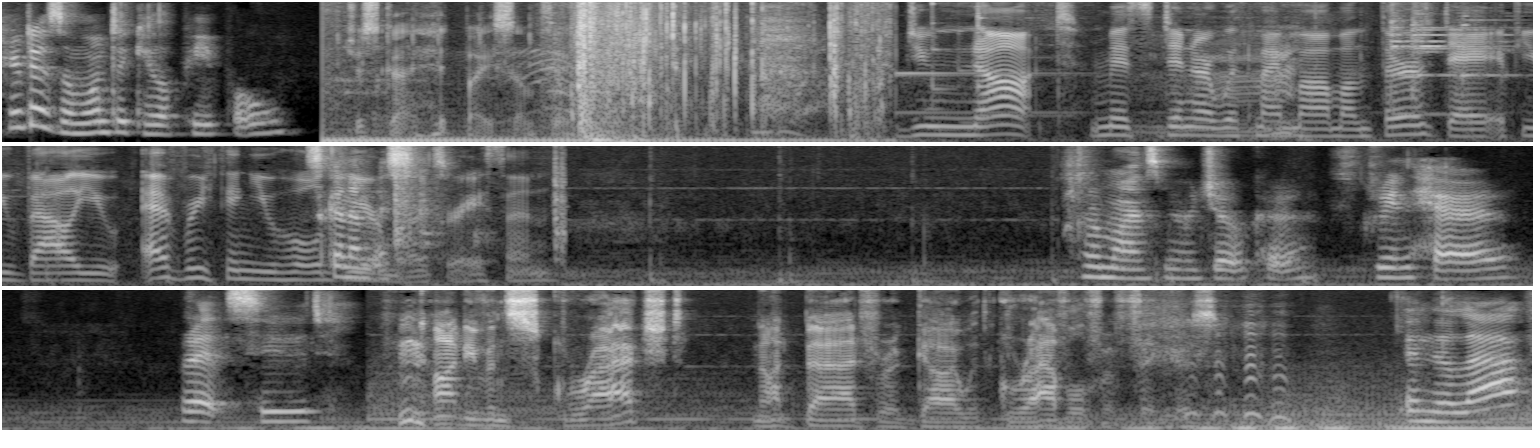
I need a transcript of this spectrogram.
He doesn't want to kill people. Just got hit by something. Do not miss dinner with my mom on Thursday if you value everything you hold gonna dear, miss Mark Grayson. Reminds me of Joker. Green hair, red suit. Not even scratched? Not bad for a guy with gravel for fingers. And the laugh.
